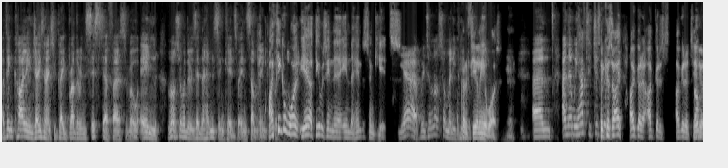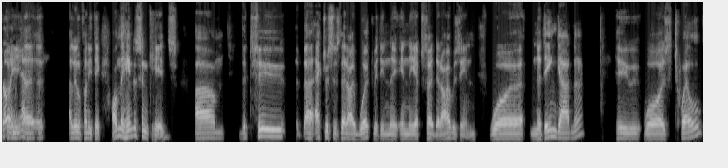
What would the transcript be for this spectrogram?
I think Kylie and Jason actually played brother and sister first of all. In I'm not sure whether it was in the Henderson Kids, but in something. I think it was, yeah, I think it was in the in the Henderson Kids. yeah, which I'm not sure many I've people. got a feeling it was. Um, and then we have to just because I I've got to, I've got to, I've got to tell Oh, you a funny yeah. uh, a little funny thing on the Henderson kids. Um, the two uh, actresses that I worked with in the in the episode that I was in were Nadine Garner, who was twelve,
